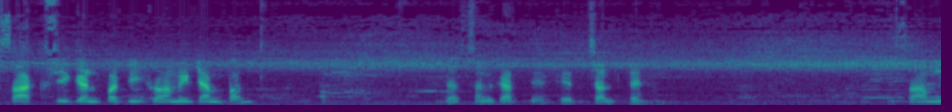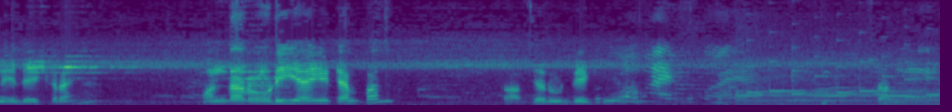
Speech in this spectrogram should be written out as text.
साक्षी गणपति स्वामी टेंपल दर्शन करते हैं, फिर चलते हैं। सामने देख रहे हैं। ऑन द रोड ही है ये टेंपल तो आप ज़रूर देखिए। चलो।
